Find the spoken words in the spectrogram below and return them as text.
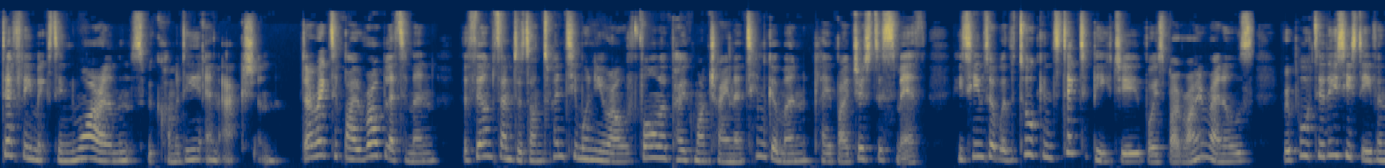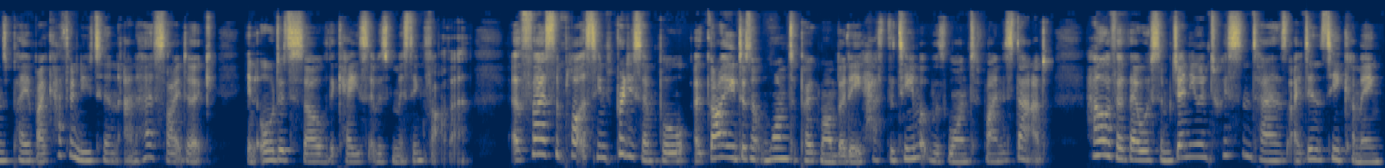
definitely mixed in noir elements with comedy and action. Directed by Rob Letterman, the film centres on 21 year old former Pokemon trainer Tim Goodman, played by Justice Smith, who teams up with the talking Detective Pikachu, voiced by Ryan Reynolds, reporter Lucy Stevens, played by Kathryn Newton, and her Psyduck, in order to solve the case of his missing father. At first, the plot seems pretty simple. A guy who doesn't want a Pokemon buddy has to team up with one to find his dad. However, there were some genuine twists and turns I didn't see coming,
